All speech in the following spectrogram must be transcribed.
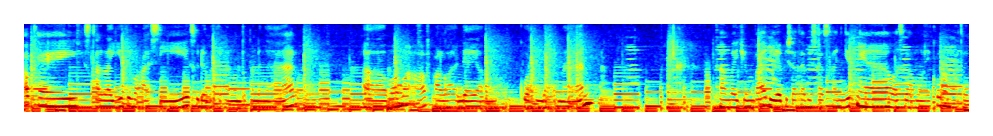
Oke, okay, sekali lagi terima kasih sudah berkenan untuk mendengar. Ada yang kurang berkenan. Sampai jumpa di episode-episode selanjutnya. Wassalamualaikum warahmatullahi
